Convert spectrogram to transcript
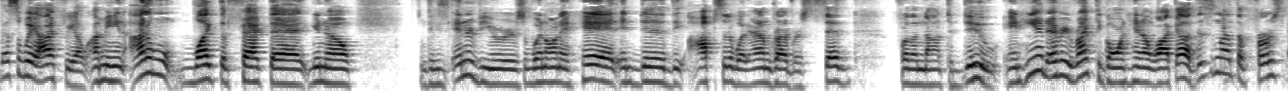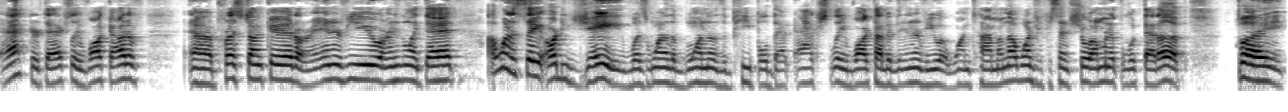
that's the way I feel. I mean, I don't like the fact that, you know, these interviewers went on ahead and did the opposite of what Adam Driver said for them not to do. And he had every right to go on ahead and walk out. This is not the first actor to actually walk out of a press junket or an interview or anything like that. I want to say RDJ was one of the one of the people that actually walked out of the interview at one time. I'm not 100% sure. I'm going to have to look that up. But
